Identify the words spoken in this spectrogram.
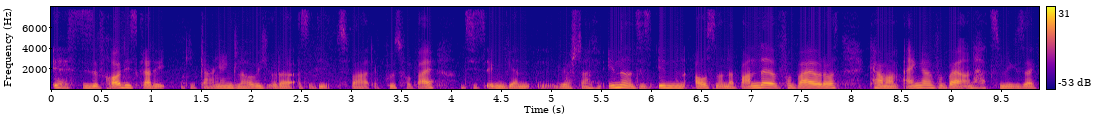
ist diese Frau, die ist gerade gegangen, glaube ich, oder also die, es war der Kurs vorbei und sie ist irgendwie an, wir standen innen und sie ist innen außen an der Bande vorbei oder was, kam am Eingang vorbei und hat zu mir gesagt,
